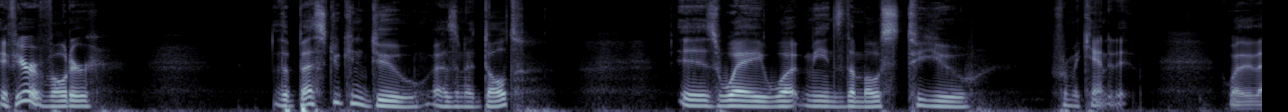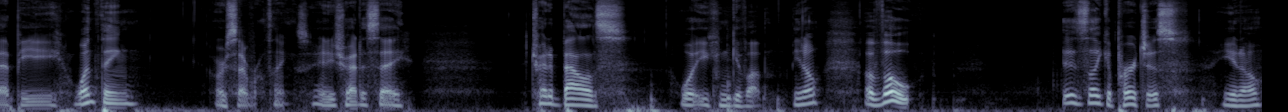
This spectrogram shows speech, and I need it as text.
if you're a voter, the best you can do as an adult is weigh what means the most to you from a candidate whether that be one thing or several things. And you try to say, try to balance what you can give up. You know, a vote is like a purchase, you know.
